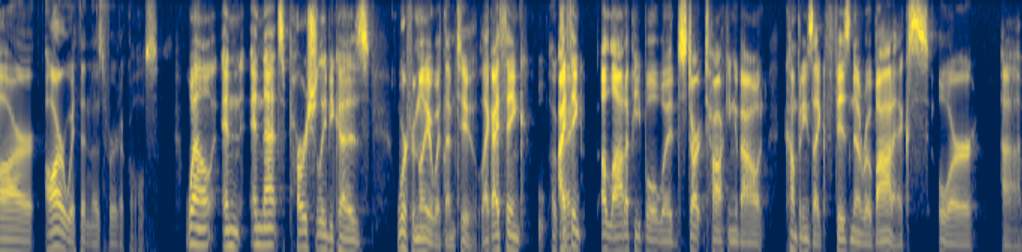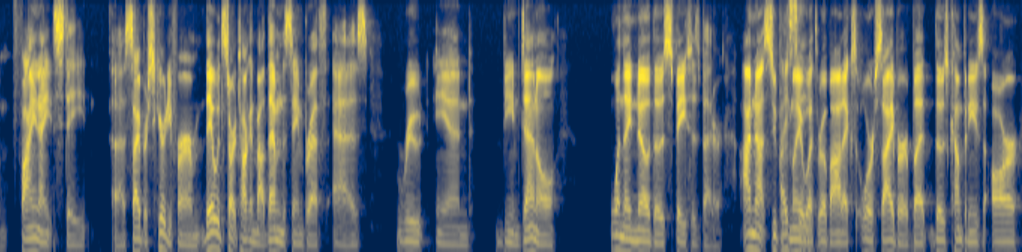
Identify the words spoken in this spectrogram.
are are within those verticals. Well, and and that's partially because we're familiar with them too. Like I think okay. I think a lot of people would start talking about companies like Physna Robotics or um, Finite State, a cybersecurity firm. They would start talking about them in the same breath as Root and Beam Dental when they know those spaces better. I'm not super familiar with robotics or cyber, but those companies are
